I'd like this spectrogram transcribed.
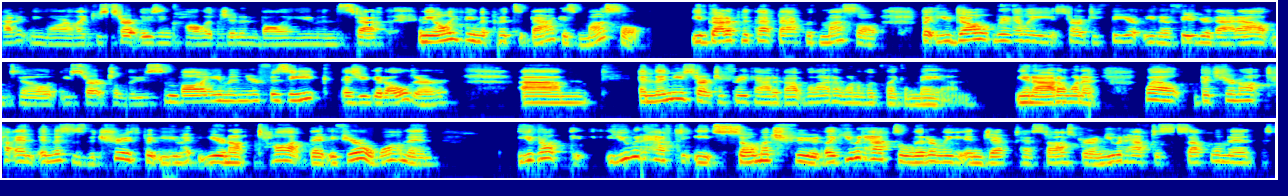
cut it anymore like you start losing collagen and volume and stuff and the only thing that puts it back is muscle You've got to put that back with muscle, but you don't really start to figure, you know, figure that out until you start to lose some volume in your physique as you get older. Um, and then you start to freak out about, well, I don't want to look like a man. You know, I don't want to, well, but you're not, ta- and, and this is the truth, but you, you're not taught that if you're a woman, you don't, you would have to eat so much food. Like you would have to literally inject testosterone. You would have to supplement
